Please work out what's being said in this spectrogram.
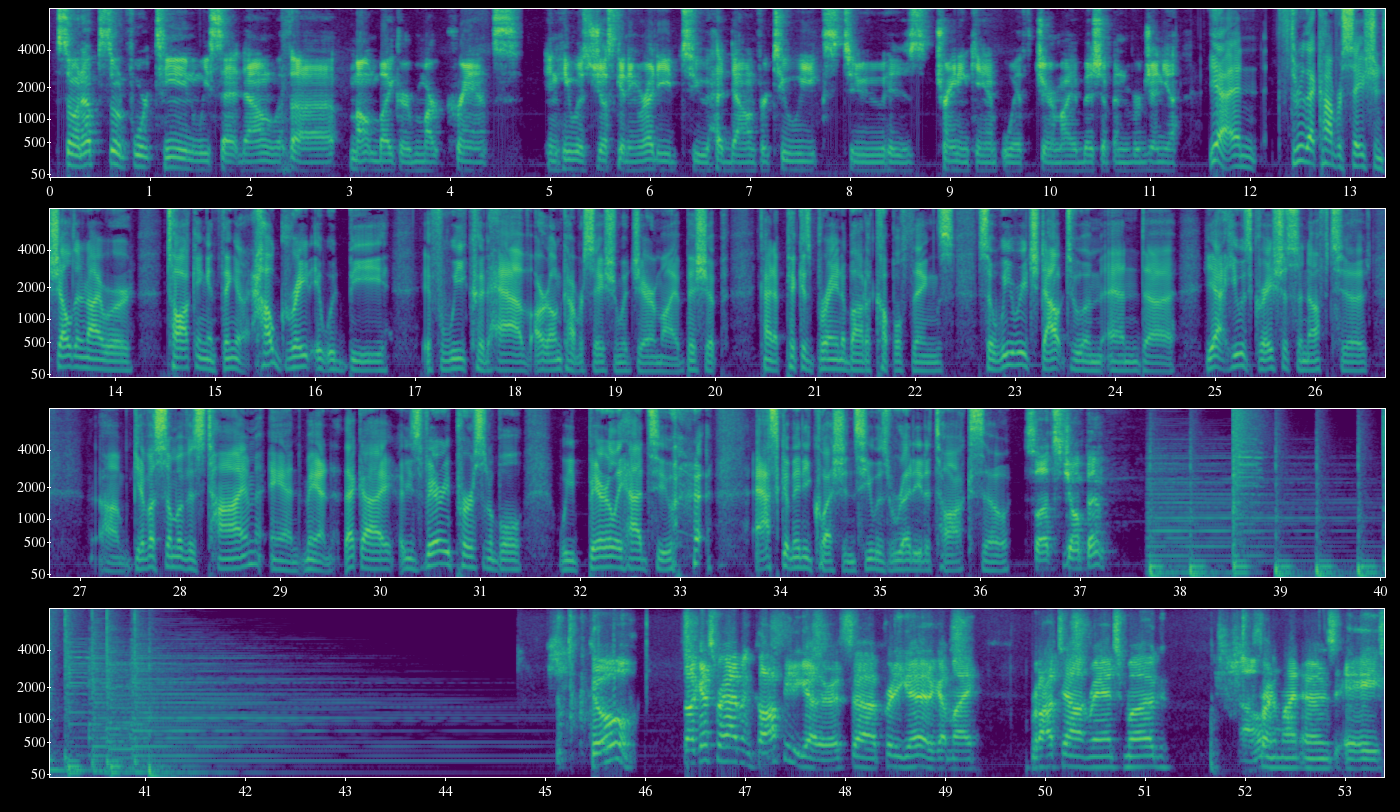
So in episode 14, we sat down with uh, mountain biker Mark Krantz, and he was just getting ready to head down for two weeks to his training camp with Jeremiah Bishop in Virginia. Yeah, and through that conversation, Sheldon and I were talking and thinking how great it would be if we could have our own conversation with Jeremiah Bishop, kind of pick his brain about a couple things. So we reached out to him, and uh, yeah, he was gracious enough to um, give us some of his time. And man, that guy, he's very personable. We barely had to ask him any questions. He was ready to talk. So So let's jump in. Cool. So I guess we're having coffee together. It's uh, pretty good. I got my Raw Talent Ranch mug. A friend of mine owns a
